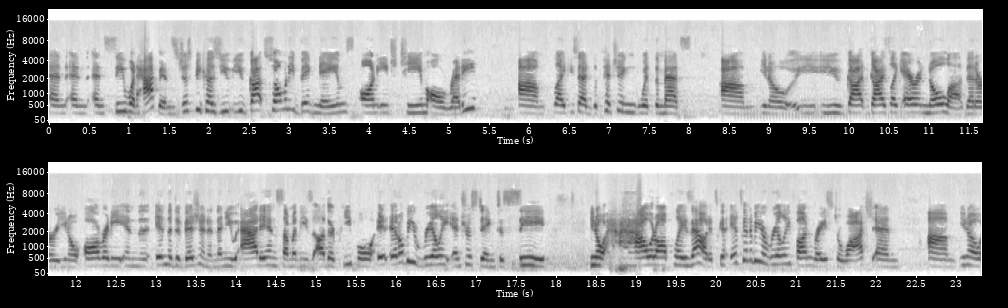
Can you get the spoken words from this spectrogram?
and, and, and see what happens just because you, you've got so many big names on each team already. Um, like you said, the pitching with the Mets, um, you know, you, have got guys like Aaron Nola that are, you know, already in the, in the division. And then you add in some of these other people. It, it'll be really interesting to see you know how it all plays out. It's it's going to be a really fun race to watch, and um, you know,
